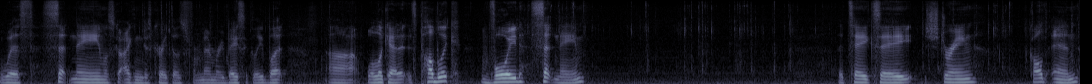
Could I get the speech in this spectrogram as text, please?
with set name. Let's go. I can just create those from memory basically, but uh, we'll look at it. It's public void set name. That takes a string called n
